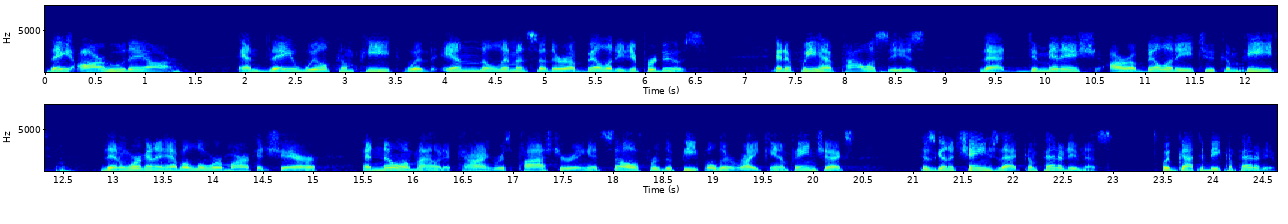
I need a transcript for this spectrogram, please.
They are who they are. And they will compete within the limits of their ability to produce. And if we have policies that diminish our ability to compete, then we're going to have a lower market share and no amount of Congress posturing itself for the people that write campaign checks is going to change that competitiveness. We've got to be competitive.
